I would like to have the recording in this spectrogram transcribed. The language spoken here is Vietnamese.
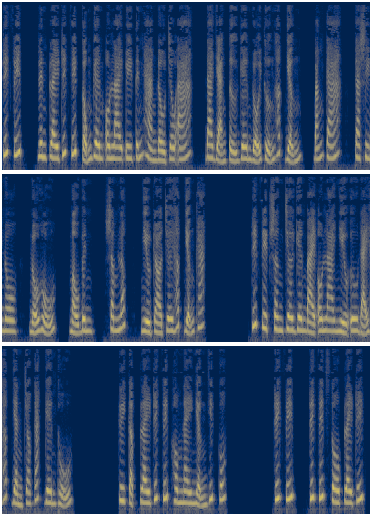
Riết VIP, Linh Play Riết VIP cổng game online uy tín hàng đầu châu Á, đa dạng tự game đổi thưởng hấp dẫn, bắn cá, casino, nổ hũ, mậu binh, xâm lốc, nhiều trò chơi hấp dẫn khác. Riết VIP sân chơi game bài online nhiều ưu đãi hấp dành cho các game thủ. Truy cập Play Riết VIP hôm nay nhận gift code. Riết VIP, Riết VIP Store Play Riết.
